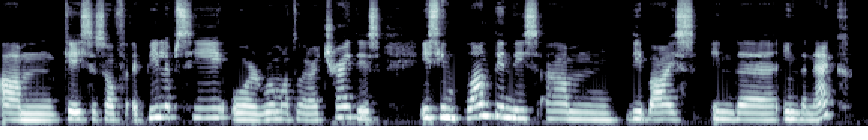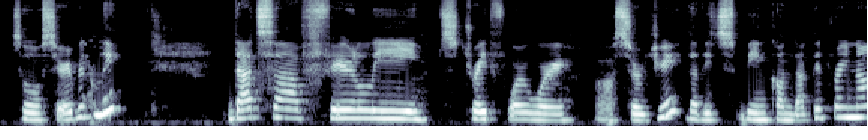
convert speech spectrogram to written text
um, cases of epilepsy or rheumatoid arthritis, is implanting this um, device in the in the neck, so cervically. That's a fairly straightforward uh, surgery that is being conducted right now,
